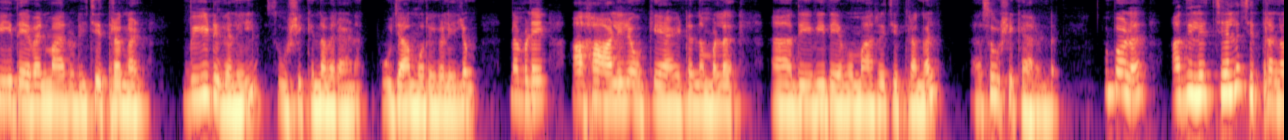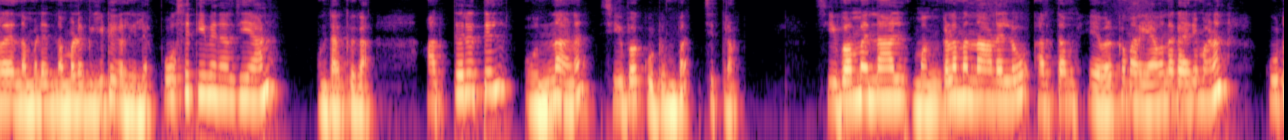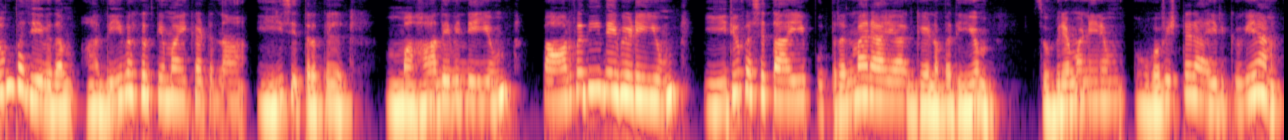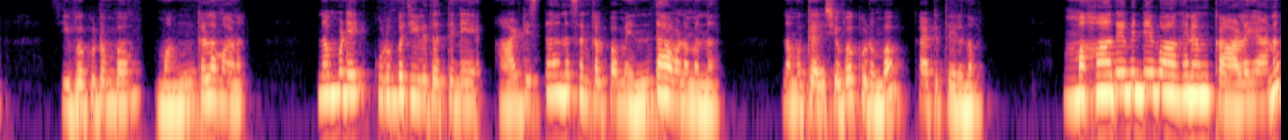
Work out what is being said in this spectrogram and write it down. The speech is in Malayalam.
ദേവീദേവന്മാരുടെ ചിത്രങ്ങൾ വീടുകളിൽ സൂക്ഷിക്കുന്നവരാണ്. പൂജാമുറികളിലും നമ്മുടെ ആ ഹാളിലും ഒക്കെ ആയിട്ട് നമ്മൾ ദേവീദേവന്മാരുടെ ചിത്രങ്ങൾ സൂക്ഷിക്കാറുണ്ട്. അപ്പോൾ അതിൽ ചില ചിത്രങ്ങൾ നമ്മുടെ നമ്മുടെ വീടുകളിൽ പോസിറ്റീവ് എനർജിയാണ് ഉണ്ടാക്കുക. അത്തരത്തിൽ ഒന്നാണ് ശിവകുടുംബ ചിത്രം. ശിവം എന്നാൽ മംഗളമെന്നാണല്ലോ അർത്ഥം. ഏവർക്കും അറിയാവുന്ന കാര്യമാണ്. കുടുംബജീവിതം അതീവ കൃത്യമായി കെട്ടുന്ന ഈ ചിത്രത്തിൽ മഹാദേവിന്റെയും പാർവതീദേവിയുടെയും ഇരുവശത്തായി പുത്രന്മാരായ ഗണപതിയും സുബ്രഹ്മണ്യനും ഉപവിഷ്ടരായിരിക്കുകയാണ്. ശിവകുടുംബം മംഗളമാണ്. നമ്മുടെ കുടുംബജീവിതത്തിന്റെ അടിസ്ഥാന സങ്കല്പം എന്താവണമെന്ന് നമുക്ക് ശിവകുടുംബം കാട്ടിത്തരുന്നു. മഹാദേവന്റെ വാഹനം കാളയാണ്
